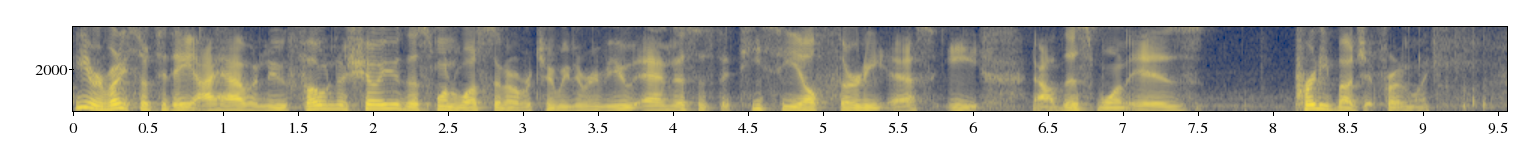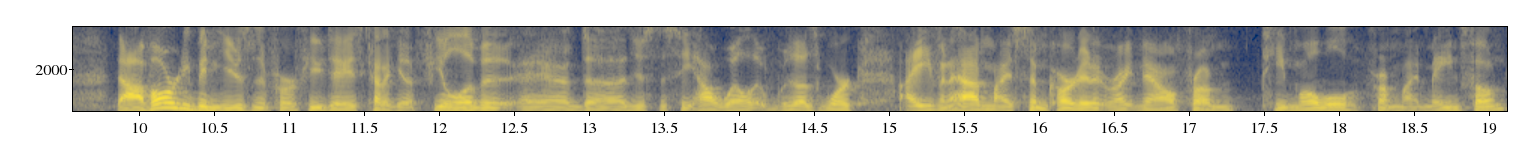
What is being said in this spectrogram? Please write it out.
Hey everybody, so today I have a new phone to show you. This one was sent over to me to review and this is the TCL 30 SE. Now this one is pretty budget friendly. Now I've already been using it for a few days, kind of get a feel of it and uh, just to see how well it does work. I even have my SIM card in it right now from T-Mobile from my main phone.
